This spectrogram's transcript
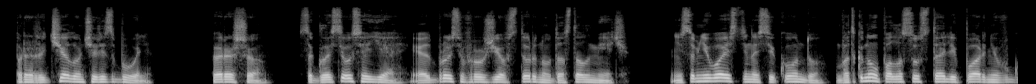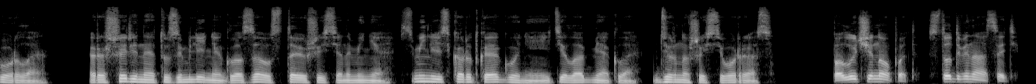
– прорычал он через боль. «Хорошо», – согласился я и, отбросив ружье в сторону, достал меч. Не сомневаясь ни на секунду, воткнул полосу стали парню в горло. Расширенные от изумления глаза, уставившиеся на меня, сменились короткой агонией, и тело обмякло, дернувшись всего раз. «Получен опыт. 112».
